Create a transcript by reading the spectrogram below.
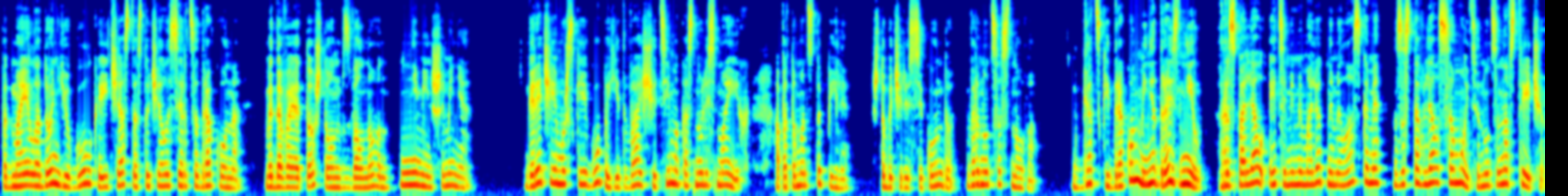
Под моей ладонью гулко и часто стучало сердце дракона, выдавая то, что он взволнован не меньше меня. Горячие мужские губы едва ощутимо коснулись моих, а потом отступили, чтобы через секунду вернуться снова. Гадский дракон меня дразнил, распалял этими мимолетными ласками, заставлял самой тянуться навстречу.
